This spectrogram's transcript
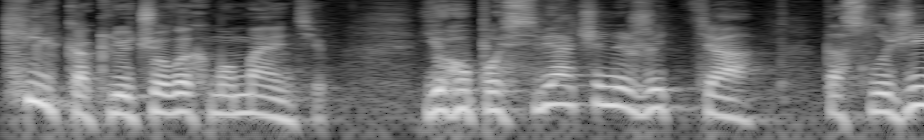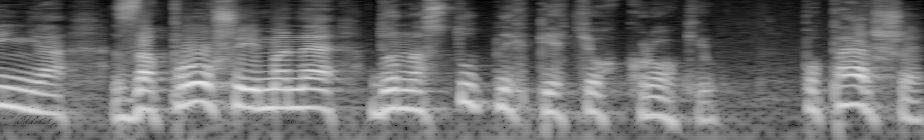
Кілька ключових моментів. Його посвячене життя та служіння запрошує мене до наступних п'ятьох кроків. По-перше,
